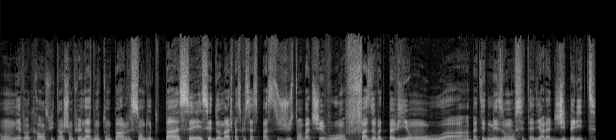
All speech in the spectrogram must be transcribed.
On évoquera ensuite un championnat dont on parle sans doute pas assez, et c'est dommage parce que ça se passe juste en bas de chez vous, en face de votre pavillon ou à un pâté de maison, c'est-à-dire la Jeep Elite,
